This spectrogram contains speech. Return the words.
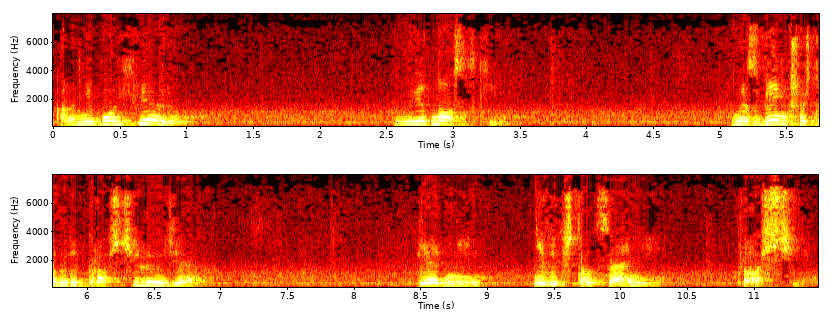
Ale nie było ich wielu. Były jednostki. Natomiast większość to byli prości ludzie. Biedni, niewykształceni, prości.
